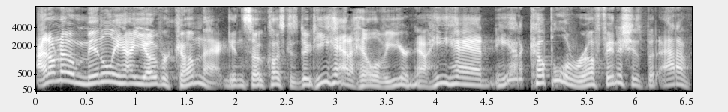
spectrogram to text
I don't know mentally how you overcome that getting so close because dude, he had a hell of a year. Now he had he had a couple of rough finishes, but out of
